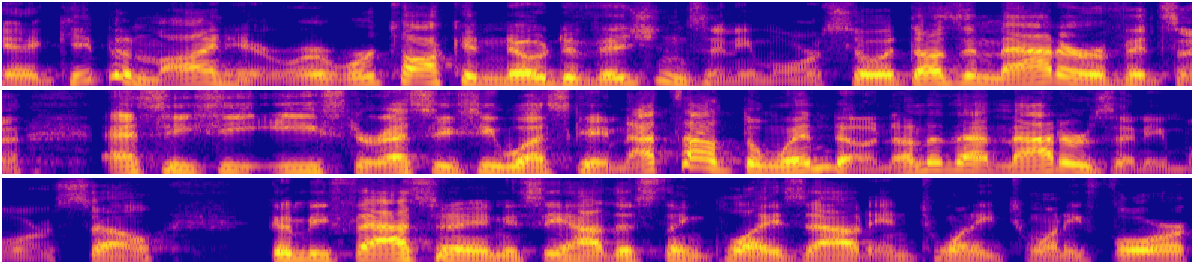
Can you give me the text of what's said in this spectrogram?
Yeah, keep in mind here, we're, we're talking no divisions anymore. So it doesn't matter if it's a SEC East or SEC West game. That's out the window. None of that matters anymore. So going to be fascinating to see how this thing plays out in 2024.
